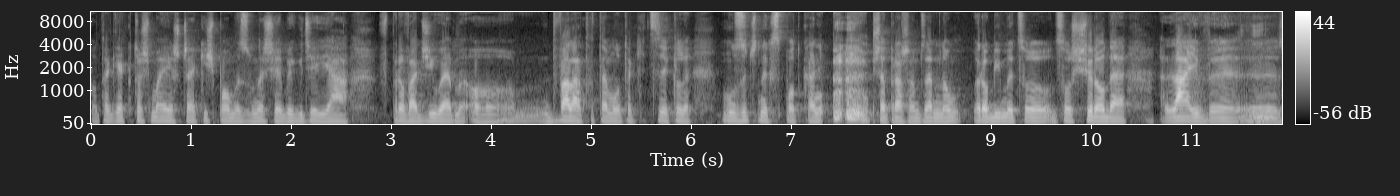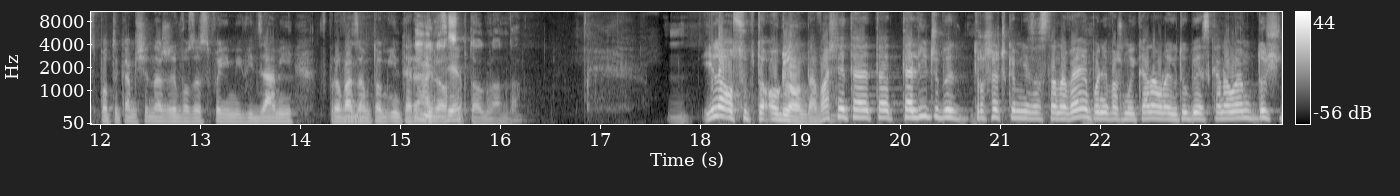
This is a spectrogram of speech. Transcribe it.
No tak jak ktoś ma jeszcze jakiś pomysł na siebie, gdzie ja wprowadziłem o, dwa lata temu taki cykl muzycznych spotkań, przepraszam, ze mną robimy co, co środę live, y, spotykam się na żywo ze swoimi widzami, wprowadzam tą I interakcję. ile osób to ogląda? Ile osób to ogląda? Właśnie te, te, te liczby troszeczkę mnie zastanawiają, ponieważ mój kanał na YouTube jest kanałem dość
